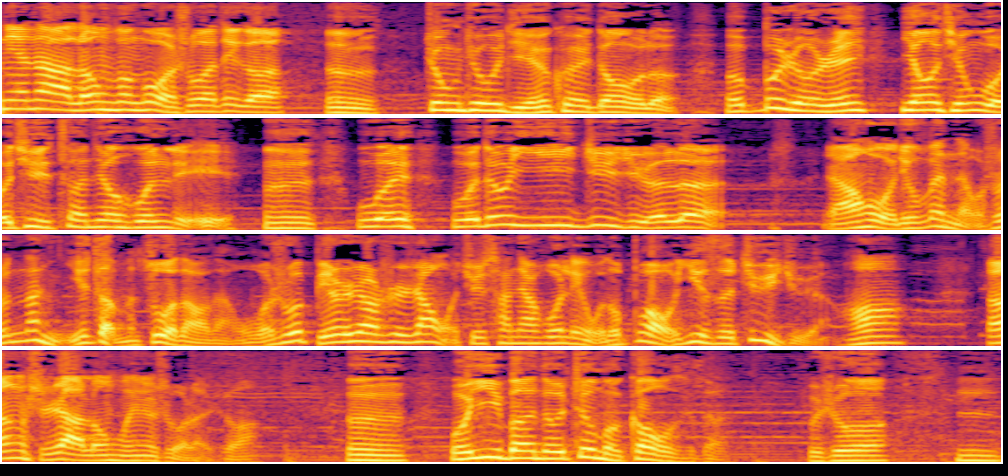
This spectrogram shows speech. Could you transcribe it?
天呢龙峰跟我说这个嗯中秋节快到了，呃，不少人邀请我去参加婚礼，嗯，我我都一一拒绝了。然后我就问他，我说那你怎么做到的？我说别人要是让我去参加婚礼，我都不好意思拒绝啊。当时啊，龙峰就说了，说嗯，我一般都这么告诉他，我说，嗯，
